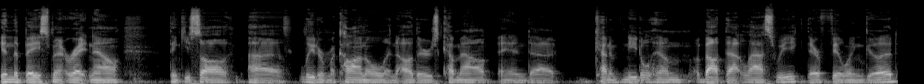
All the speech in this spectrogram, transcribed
in the basement right now. I think you saw uh, Leader McConnell and others come out and uh, kind of needle him about that last week. They're feeling good.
